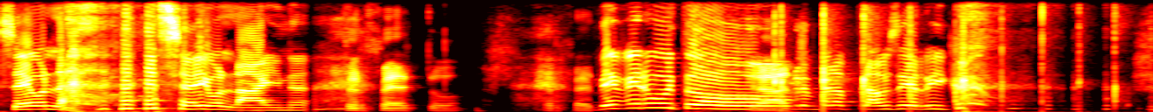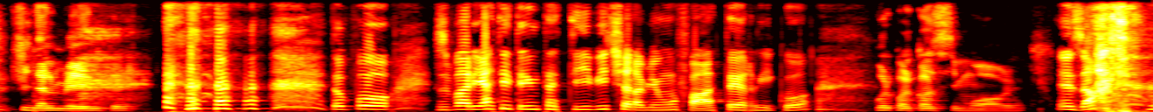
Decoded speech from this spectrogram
Sei, online. Sei online. Perfetto. Perfetto. Benvenuto! Grazie. Un bel applauso Enrico. Finalmente. Dopo svariati tentativi ce l'abbiamo fatta Enrico. Pure qualcosa si muove. Esatto.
